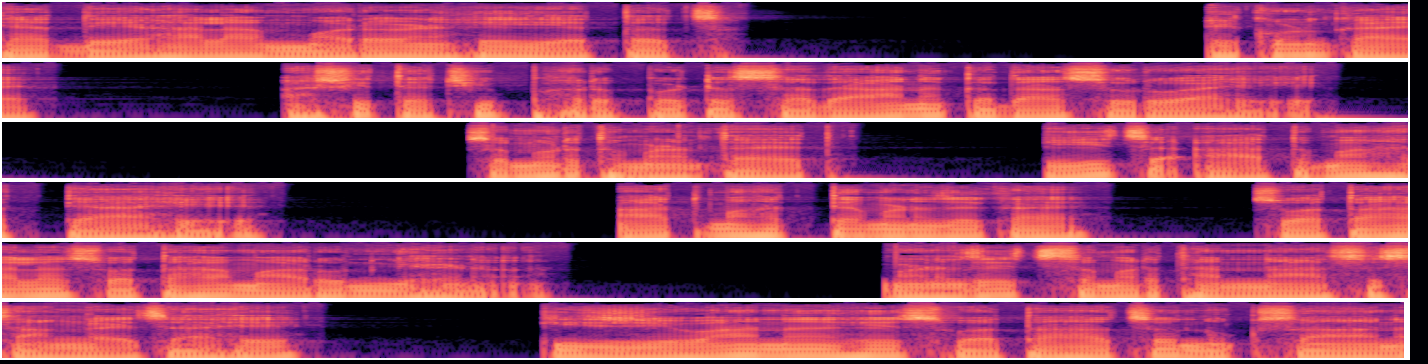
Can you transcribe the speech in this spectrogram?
त्या देहाला मरण हे येतच. एकूण काय? अशी त्याची फरफट सदानकदा सुरू आहे. समर्थ म्हणतायत हीच आत्महत्या आहे. आत्महत्या म्हणजे काय? स्वतःला स्वतः मारून घेणं. म्हणजेच समर्थांना असं सांगायचं आहे की जीवानं हे स्वतःचं नुकसान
